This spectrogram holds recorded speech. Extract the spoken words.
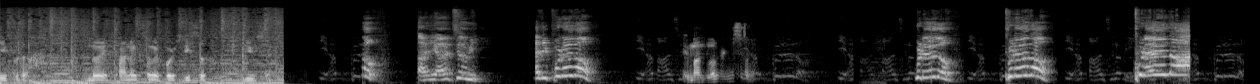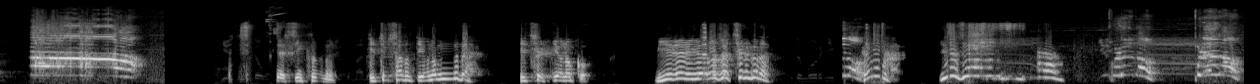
이쁘다. 너의 가능성을 볼 수 있어 유선 아니 안티노미! 아니 브루노 그만 놀아 유선 브루노! 브루노! 브루노! 아! 엑셀 싱크로는 빛을 차도 뛰어넘는다. 빛을 뛰어넘고 미래를 열어젖히는 거다. 브루노! 유선 브루노! 브루노!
